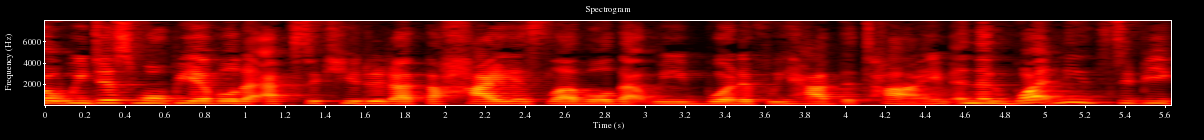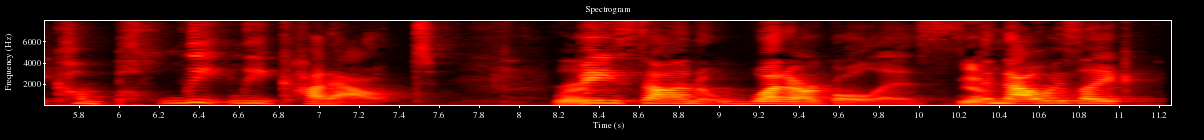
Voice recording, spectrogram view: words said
But we just won't be able to execute it at the highest level that we would if we had the time. And then what needs to be completely cut out Right. based on what our goal is. Yep. And that was like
